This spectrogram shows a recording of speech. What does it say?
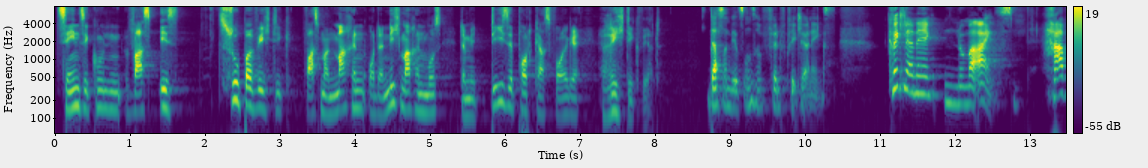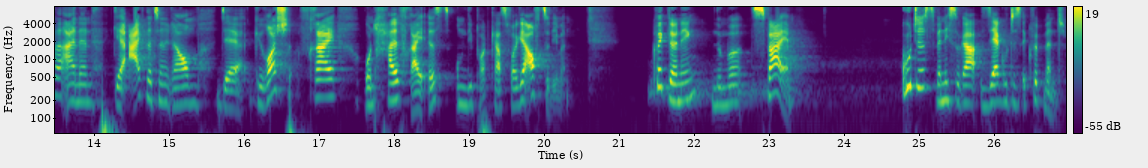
zehn Sekunden. Was ist super wichtig? was man machen oder nicht machen muss, damit diese Podcast-Folge richtig wird. Das sind jetzt unsere fünf Quick Learnings. Quick Learning Nummer eins: Habe einen geeigneten Raum, der geräuschfrei und hallfrei ist, um die Podcast-Folge aufzunehmen. Quick Learning Nummer zwei: Gutes, wenn nicht sogar sehr gutes Equipment.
